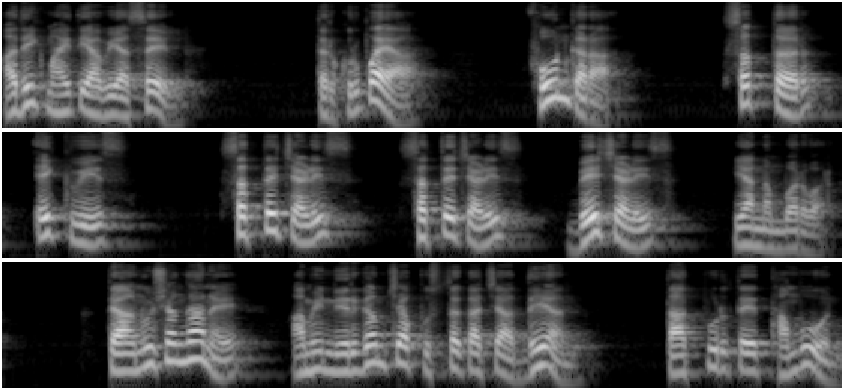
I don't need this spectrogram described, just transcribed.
अधिक माहिती हवी असेल तर कृपया फोन करा. सत्तर एकवीस सत्तेचाळीस सत्तेचाळीस बेचाळीस या नंबरवर. त्या अनुषंगाने आम्ही निर्गमच्या पुस्तकाचे अध्ययन तात्पुरते थांबवून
